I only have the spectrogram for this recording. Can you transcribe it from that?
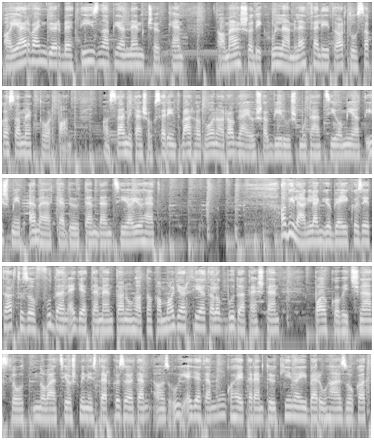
A járványgörbe tíz napja nem csökken, a második hullám lefelé tartó szakasza megtorpant. A számítások szerint várhatóan a ragályosabb vírusmutáció miatt ismét emelkedő tendencia jöhet. A világ legjobbjai közé tartozó Fudan Egyetemen tanulhatnak a magyar fiatalok Budapesten. Palkovics László innovációs miniszter közölte, az új egyetem munkahelyteremtő kínai beruházókat,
